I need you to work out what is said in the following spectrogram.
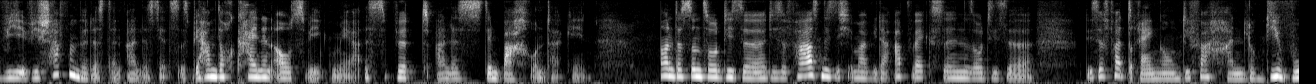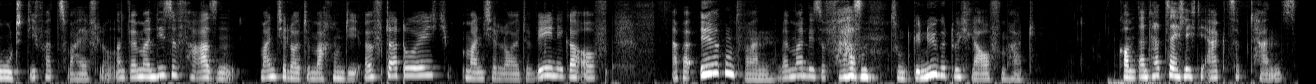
wie, wie schaffen wir das denn alles jetzt? Wir haben doch keinen Ausweg mehr. Es wird alles den Bach runtergehen. Und das sind so diese, diese Phasen, die sich immer wieder abwechseln, so diese diese Verdrängung, die Verhandlung, die Wut, die Verzweiflung. Und wenn man diese Phasen, manche Leute machen die öfter durch, manche Leute weniger oft, aber irgendwann, wenn man diese Phasen zum Genüge durchlaufen hat, kommt dann tatsächlich die Akzeptanz.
